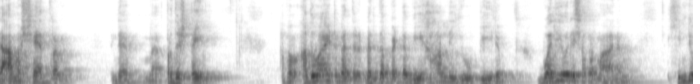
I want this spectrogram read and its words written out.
രാമക്ഷേത്രത്തിന്റെ പ്രതിഷ്ഠയും അപ്പം അതുമായിട്ട് ബന്ധ ബന്ധപ്പെട്ട് ബീഹാറിലും യു പിയിലും വലിയൊരു ശതമാനം ഹിന്ദു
